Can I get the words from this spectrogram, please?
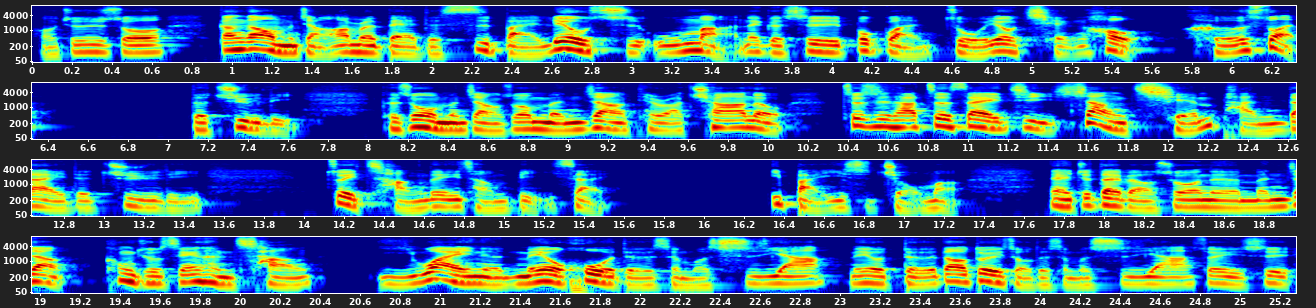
哦，就是说，刚刚我们讲 Armor Bad 的四百六十五码，那个是不管左右前后核算的距离。可是我们讲说门将 Terracciano，这是他这赛季向前盘带的距离最长的一场比赛，一百一十九嘛。那也就代表说呢，门将控球时间很长，以外呢，没有获得什么施压，没有得到对手的什么施压，所以是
